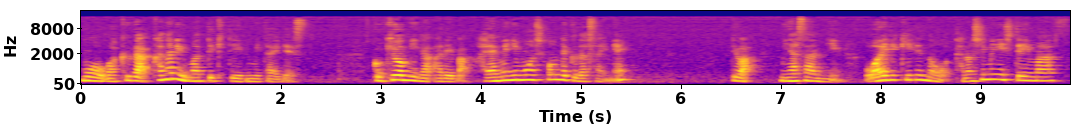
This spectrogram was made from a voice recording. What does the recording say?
もう枠がかなり埋まってきているみたいです。ご興味があれば早めに申し込んでくださいね。では皆さんにお会いできるのを楽しみにしています。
